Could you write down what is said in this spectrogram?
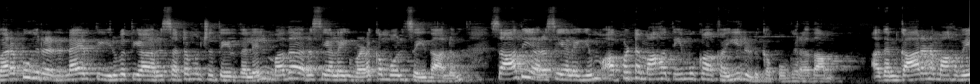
வரப்போகிற இரண்டாயிரத்தி இருபத்தி ஆறு சட்டமன்ற தேர்தலில் மத அரசியலை வழக்கம்போல் செய்தாலும் சாதி அரசியலையும் அப்பட்டமாக திமுக கையில் எடுக்கப் போகிறதாம். அதன் காரணமாகவே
